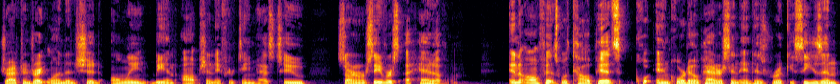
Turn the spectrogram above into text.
Drafting Drake London should only be an option if your team has two starting receivers ahead of. In the offense with Kyle Pitts and Cordarrelle Patterson in his rookie season,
